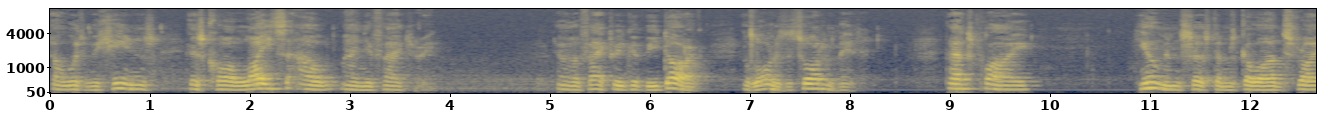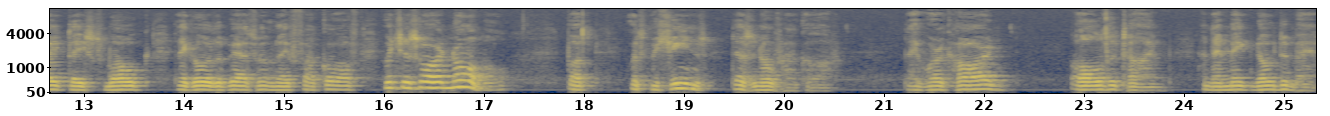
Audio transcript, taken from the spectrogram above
So with machines, it's called lights out manufacturing. You know, the factory could be dark as long as it's automated. That's why human systems go on strike, they smoke, they go to the bathroom, they fuck off, which is all normal. But with machines, there's no fuck off. They work hard all the time and they make no demands.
